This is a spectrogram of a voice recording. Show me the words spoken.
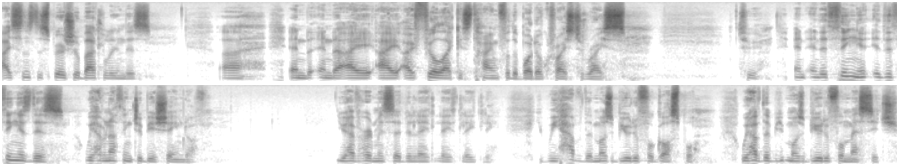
I- sense the spiritual battle in this. Uh, and and I, I, I feel like it's time for the body of Christ to rise. And and the, thing, the thing is this we have nothing to be ashamed of. You have heard me say late, late, lately. We have the most beautiful gospel. We have the most beautiful message.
